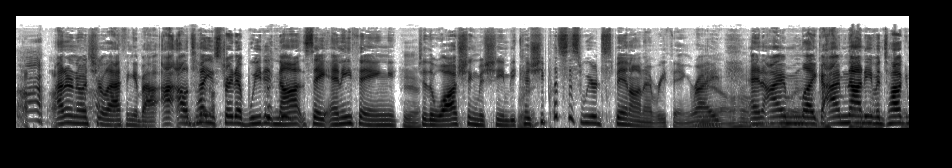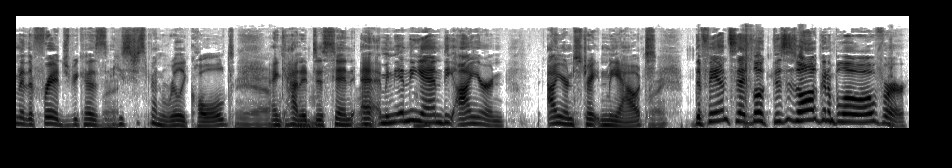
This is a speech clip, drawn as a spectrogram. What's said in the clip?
I don't know what you're laughing about. I- I'll tell you straight up, we did not say anything to the washing machine because she puts this weird spin on everything, right? Yeah, uh-huh. And I'm like, I'm not even talking to the fridge because he's just been really cold Yeah. and kind of distant. And, I mean, in the end, the iron. Iron straightened me out. Right. The fan said, "Look, this is all going to blow over."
